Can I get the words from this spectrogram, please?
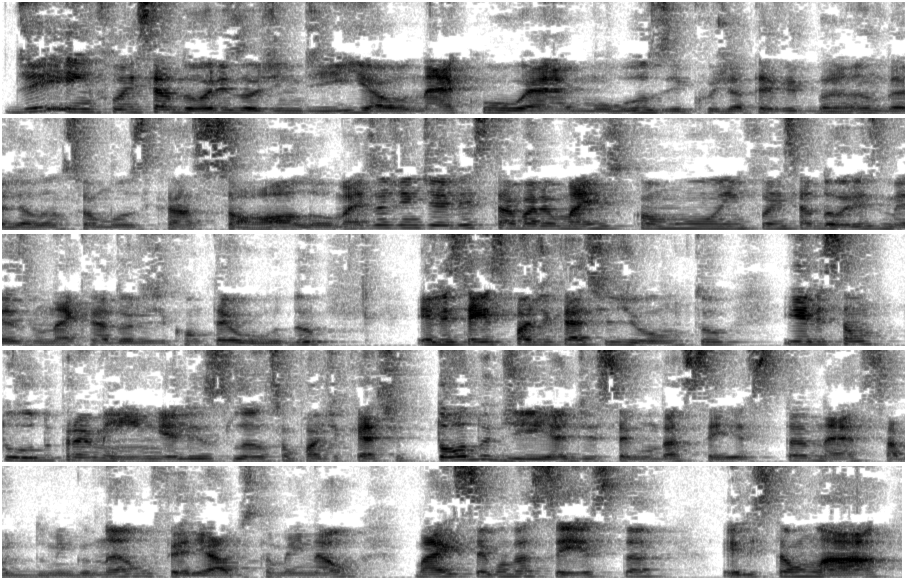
de influenciadores hoje em dia. O Neco é músico, já teve banda, já lançou música solo, mas hoje em dia eles trabalham mais como influenciadores mesmo, né? Criadores de conteúdo. Eles têm esse podcast junto e eles são tudo para mim. Eles lançam podcast todo dia, de segunda a sexta, né? Sábado e domingo não, feriados também não, mas segunda a sexta eles estão lá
